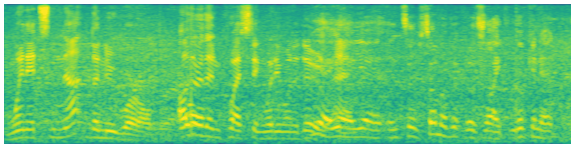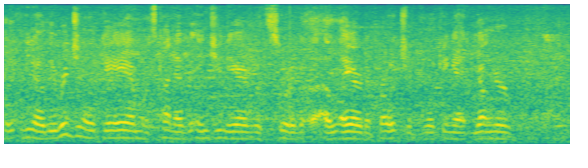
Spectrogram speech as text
when it's not the new world, other than questing. What do you want to do? Yeah, yeah, yeah. And so some of it was like looking at, you know, the original game was kind of engineered with sort of a layered approach of looking at younger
